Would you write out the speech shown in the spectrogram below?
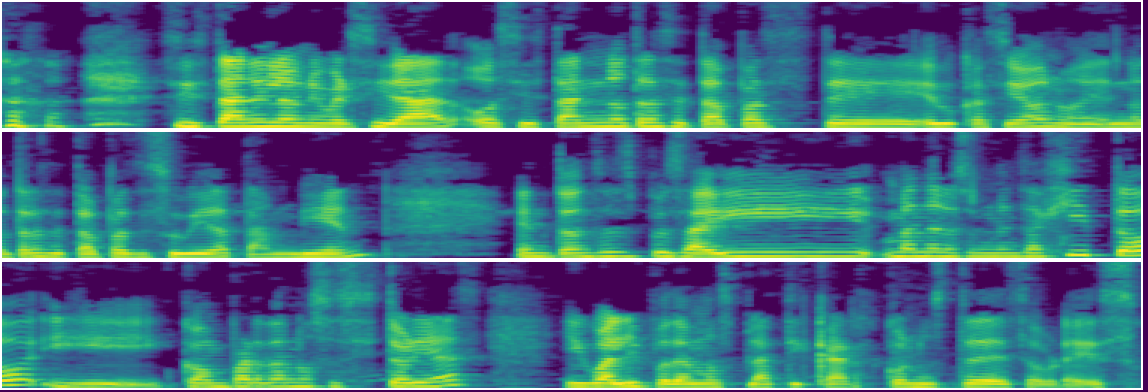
si están en la universidad o si están en otras etapas de educación o en otras etapas de su vida también. Entonces, pues ahí mándenos un mensajito y compártanos sus historias, igual y podemos platicar con ustedes sobre eso.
